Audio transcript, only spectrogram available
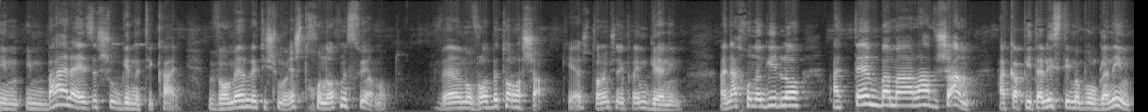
אם, אם בא אליי איזשהו גנטיקאי ואומר לי, תשמעו, יש תכונות מסוימות, והן עוברות בתורשה, כי יש דברים שנקראים גנים. אנחנו נגיד לו, אתם במערב שם, הקפיטליסטים הבורגנים,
